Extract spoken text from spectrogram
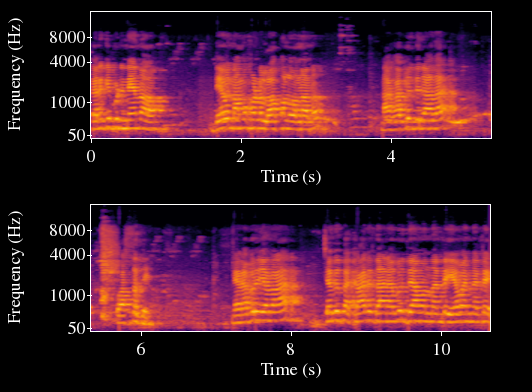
కనుక ఇప్పుడు నేను దేవుని నమ్మకుండా లోకంలో ఉన్నాను. నాకు అభివృద్ధి రాదా? వస్తుంది. నేను అభివృద్ధి చెందనా? చెందుతా. కానీ దాని అభివృద్ధి ఏముందంటే ఏమైందంటే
